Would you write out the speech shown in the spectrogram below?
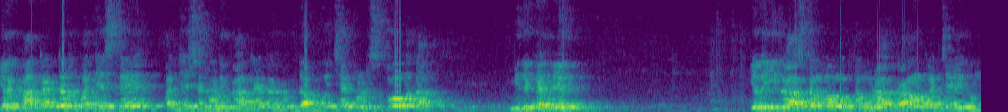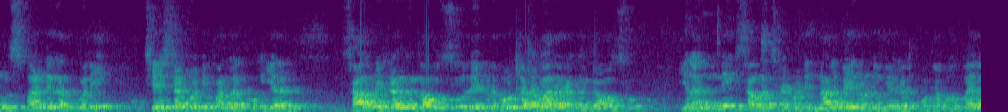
ఇలా కాంట్రాక్టర్ పనిచేస్తే పనిచేసేటువంటి కాంట్రాక్టర్ డబ్బు ఇచ్చేటువంటి స్తోమత మీ దగ్గర లేదు. ఇలా ఈ రాష్ట్రంలో మొత్తం కూడా గ్రామ పంచాయతీలు మున్సిపాలిటీలు అనుకొని చేసినటువంటి పనులకు ఇలా సాగునీటి రంగం కావచ్చు లేకుంటే రోడ్ల రవాణా రంగం కావచ్చు ఇలా అన్ని సంబంధించినటువంటి నలభై రెండు వేల కోట్ల రూపాయల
